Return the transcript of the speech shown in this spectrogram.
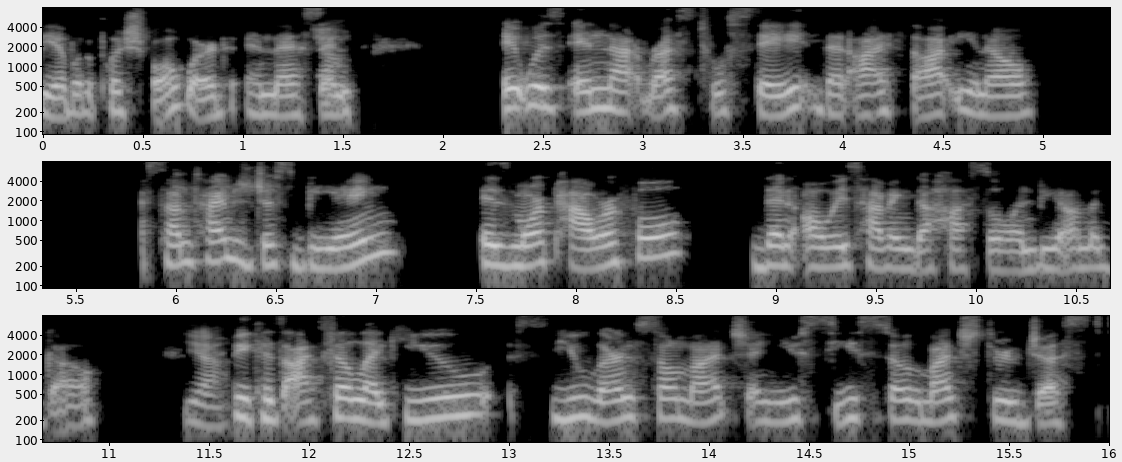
be able to push forward in this. Yeah. And it was in that restful state that I thought, you know, sometimes just being is more powerful than always having to hustle and be on the go yeah. because i feel like you you learn so much and you see so much through just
